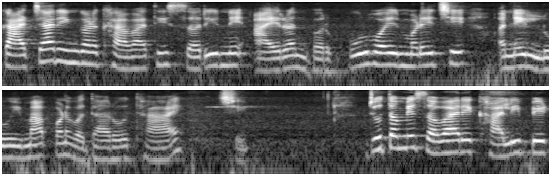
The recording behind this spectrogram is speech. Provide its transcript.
કાચા રીંગણ ખાવાથી શરીરને આયરન ભરપૂર હોય મળે છે અને લોહીમાં પણ વધારો થાય છે. જો તમે સવારે ખાલી પેટ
